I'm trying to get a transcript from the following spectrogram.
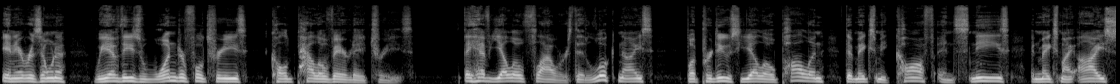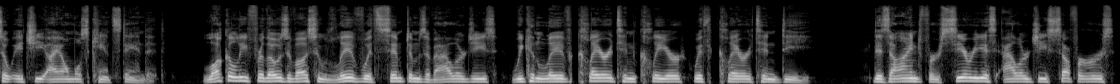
In Arizona, we have these wonderful trees called Palo Verde trees. They have yellow flowers that look nice, but produce yellow pollen that makes me cough and sneeze and makes my eyes so itchy I almost can't stand it. Luckily for those of us who live with symptoms of allergies, we can live Claritin Clear with Claritin D. Designed for serious allergy sufferers,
